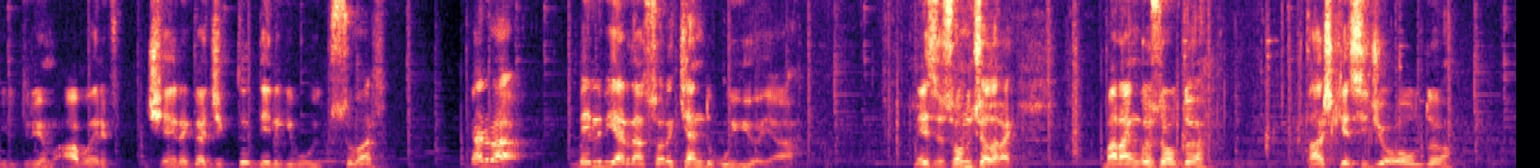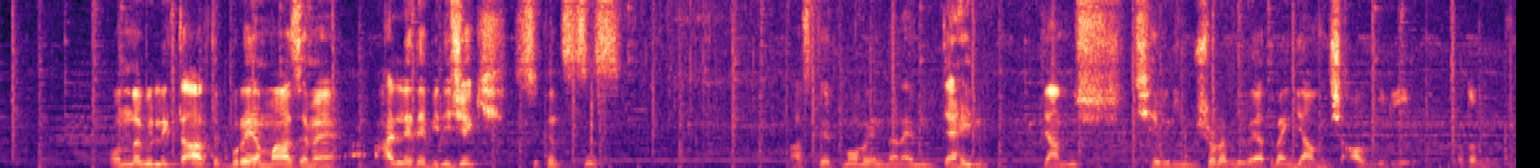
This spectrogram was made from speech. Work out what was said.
bildiriyor mu? Abi herif çeyrek acıktı. Deli gibi uykusu var. Galiba belli bir yerden sonra kendi uyuyor ya. Neyse sonuç olarak marangoz oldu. Taş kesici oldu. Onunla birlikte artık buraya malzeme halledebilecek. Sıkıntısız. Hasta olayından emin değilim. Yanlış çevrilmiş olabilir veya da ben yanlış algılıyorum. O da mümkün.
